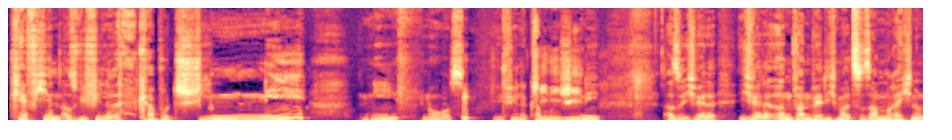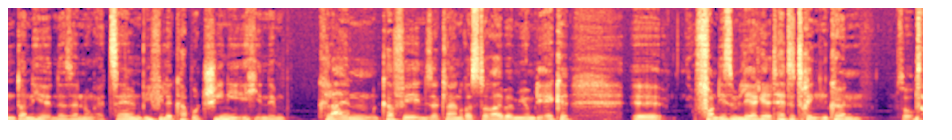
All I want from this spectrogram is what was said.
Käffchen, also wie viele Cappuccini, nie, nos, wie viele Cappuccini, also ich werde, ich werde irgendwann werde ich mal zusammenrechnen und dann hier in der Sendung erzählen, wie viele Cappuccini ich in dem kleinen Café, in dieser kleinen Rösterei bei mir um die Ecke äh, von diesem Lehrgeld hätte trinken können. So.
